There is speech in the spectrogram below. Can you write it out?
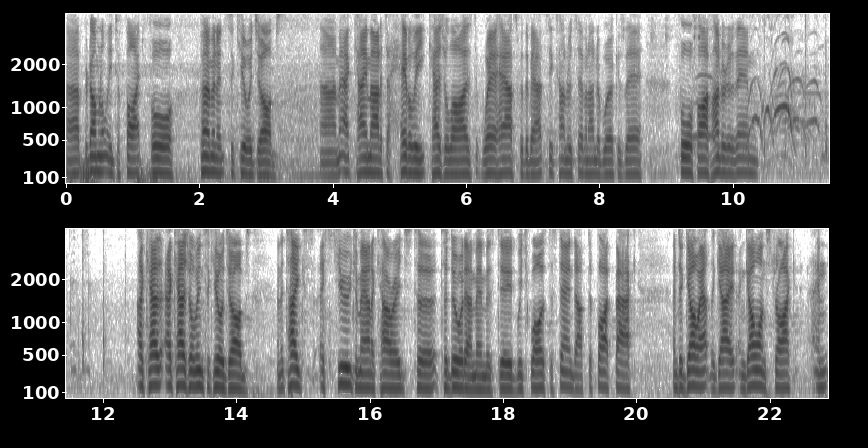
uh, predominantly to fight for permanent, secure jobs. Um, at Kmart, it's a heavily casualised warehouse with about 600, 700 workers there. Four, 500 of them are, ca- are casual, insecure jobs. And it takes a huge amount of courage to, to do what our members did, which was to stand up, to fight back, and to go out the gate and go on strike and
